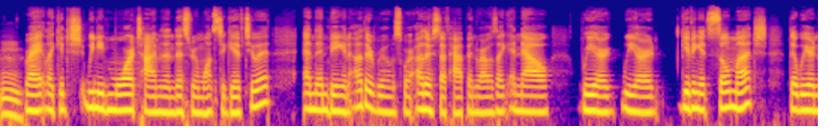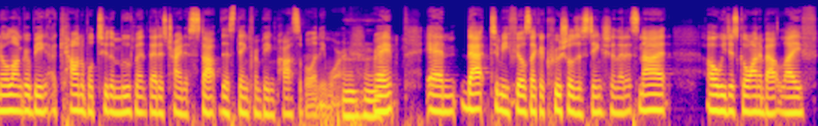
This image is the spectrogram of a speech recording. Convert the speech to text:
Mm. Right? Like it sh- we need more time than this room wants to give to it. And then being in other rooms where other stuff happened where I was like and now we are we are giving it so much that we are no longer being accountable to the movement that is trying to stop this thing from being possible anymore mm-hmm. right and that to me feels like a crucial distinction that it's not oh we just go on about life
